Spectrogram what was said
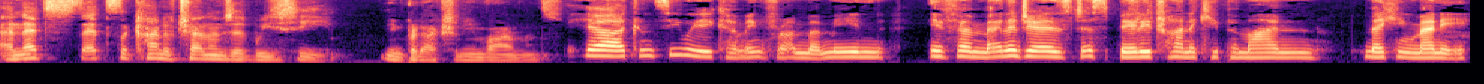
And that's that's the kind of challenge that we see in production environments. Yeah, I can see where you're coming from. I mean, if a manager is just barely trying to keep in mind making money,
